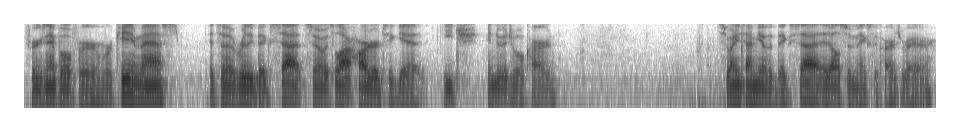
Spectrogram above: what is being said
for example, for Mercadian Masques, it's a really big set, so it's a lot harder to get each individual card. So anytime you have a big set, it also makes the cards rare.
